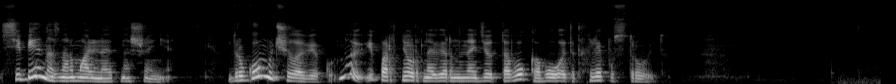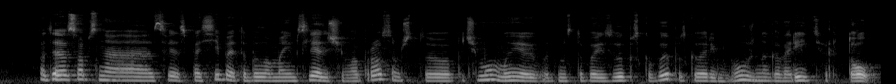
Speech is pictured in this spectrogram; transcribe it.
себе на нормальные отношения, другому человеку, ну и партнер, наверное, найдет того, кого этот хлеб устроит. Вот это, собственно, Свет, спасибо. Это было моим следующим вопросом, что почему мы, вот мы с тобой из выпуска в выпуск говорим, нужно говорить ртом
